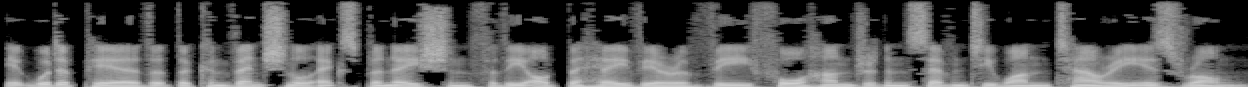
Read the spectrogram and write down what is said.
It would appear that the conventional explanation for the odd behavior of V471 Tauri is wrong.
